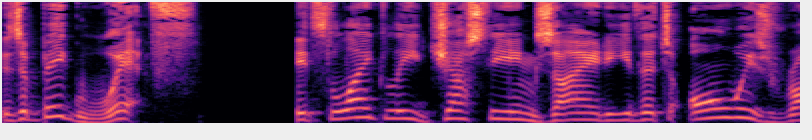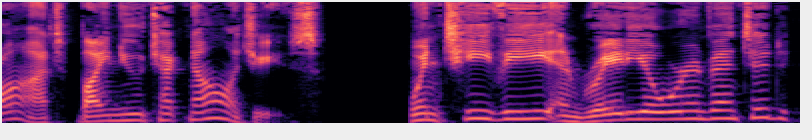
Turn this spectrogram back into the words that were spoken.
is a big whiff. It's likely just the anxiety that's always wrought by new technologies. When TV and radio were invented,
